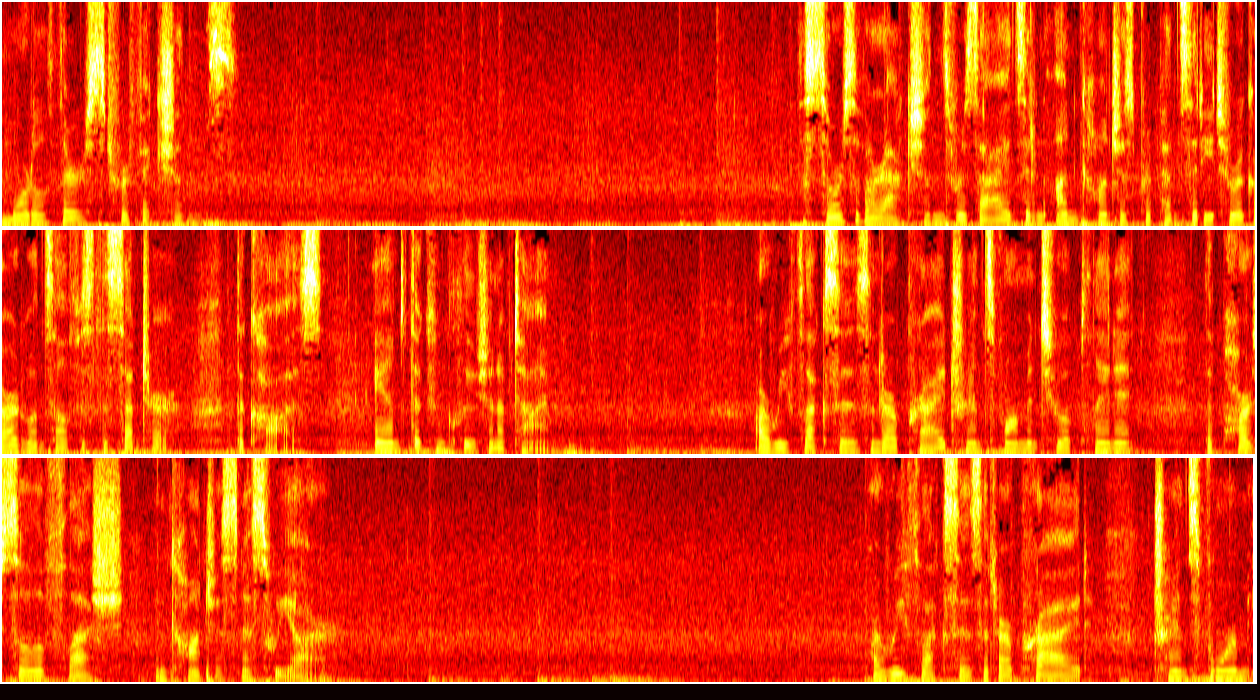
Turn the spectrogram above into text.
mortal thirst for fictions. The source of our actions resides in an unconscious propensity to regard oneself as the center, the cause, and the conclusion of time. Our reflexes and our pride transform into a planet, the parcel of flesh and consciousness we are. Our reflexes and our pride transform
